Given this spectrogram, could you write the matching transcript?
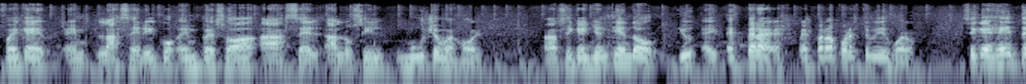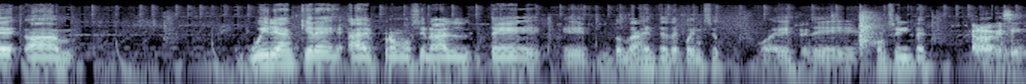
fue que em, la serie empezó a, hacer, a lucir mucho mejor. Así que yo entiendo, eh, espera, espera por este videojuego. Así que gente, um, William quiere uh, promocionarte eh, donde la gente te puede este, conseguirte. Claro que sí.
